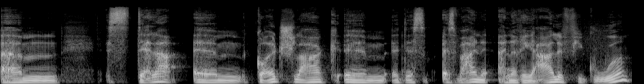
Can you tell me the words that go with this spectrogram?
Ähm, Stella ähm, Goldschlag, ähm, das, es war eine, eine reale Figur.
